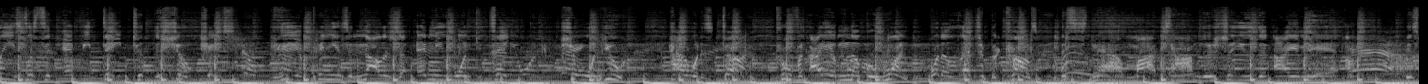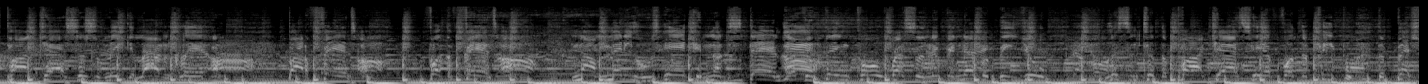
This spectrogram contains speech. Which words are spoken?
Please listen every day to the showcase. The opinions and knowledge that anyone can take. Showing you how it is done. Proving I am number one. What a legend becomes. This is now my time to show you that I am here. Uh, this podcast just to make it loud and clear. Uh, by the fans, uh, for the fans, uh. Not many whose head can understand everything pro wrestling. It can never be you. Listen to the podcast here for the people. The best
